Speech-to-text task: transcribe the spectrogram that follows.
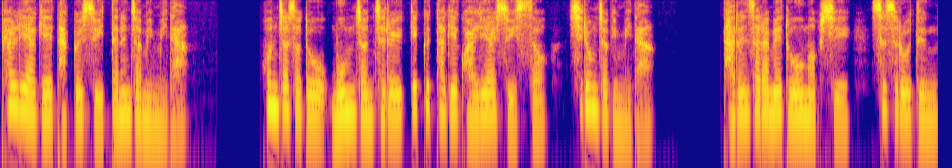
편리하게 닦을 수 있다는 점입니다. 혼자서도 몸 전체를 깨끗하게 관리할 수 있어 실용적입니다. 다른 사람의 도움 없이 스스로 등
